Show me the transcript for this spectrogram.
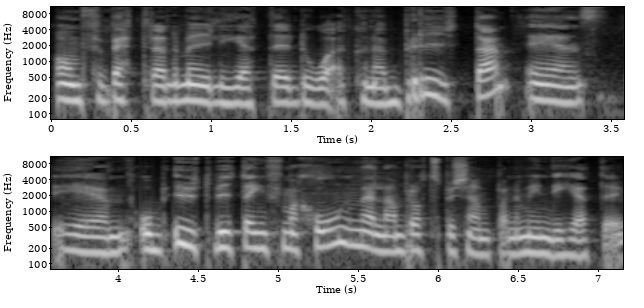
om förbättrade möjligheter då att kunna bryta eh, eh, och utbyta information mellan brottsbekämpande myndigheter.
